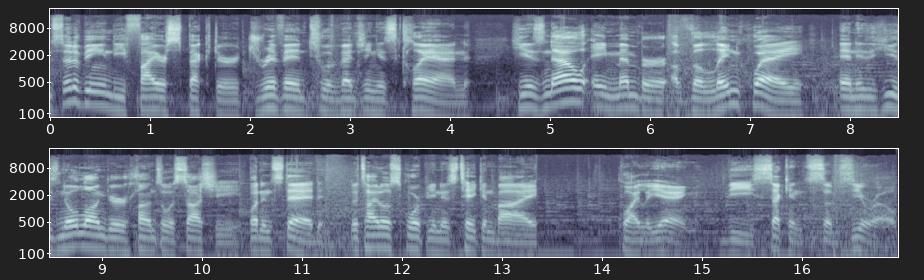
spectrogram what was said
Instead of being the Fire Spectre driven to avenging his clan, he is now a member of the Lin Kuei and he is no longer Hanzo Hasashi, but instead, the title Scorpion is taken by Kuai Liang, the second Sub-Zero.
